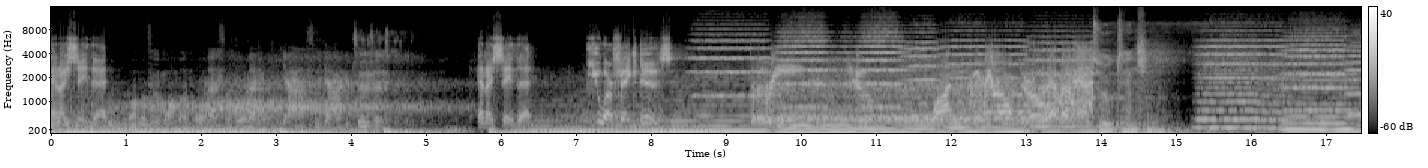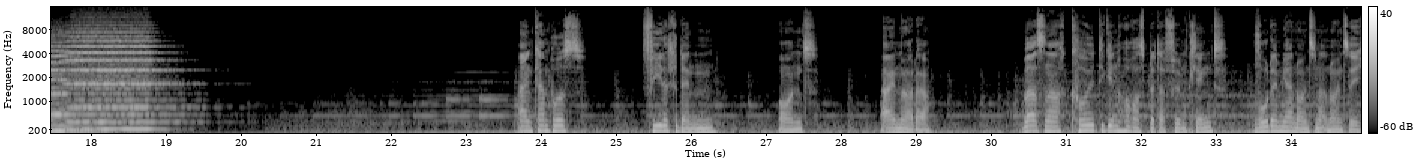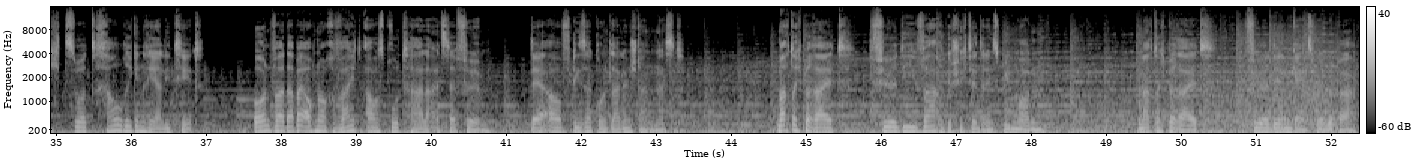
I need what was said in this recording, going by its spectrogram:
And I say that Woche für Woche, Monat für Monat, Jahr für Jahr getötet. and I say that you are fake news. Three, two, one, zero, zero. True Tension. Ein Campus, viele Studenten und ein Mörder. Was nach kultigen Horrorsblätterfilm klingt, wurde im Jahr 1990 zur traurigen Realität und war dabei auch noch weitaus brutaler als der Film, der auf dieser Grundlage entstanden ist. Macht euch bereit für die wahre Geschichte hinter den Scream-Morden. Macht euch bereit für den Gainesville Ripper.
